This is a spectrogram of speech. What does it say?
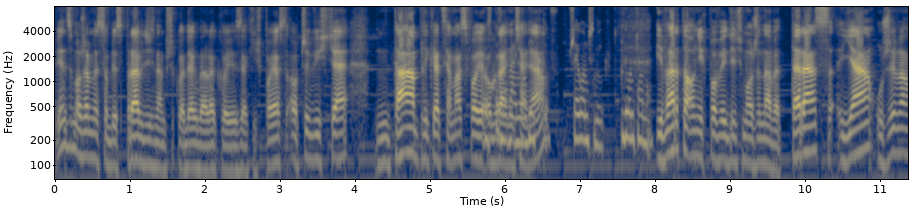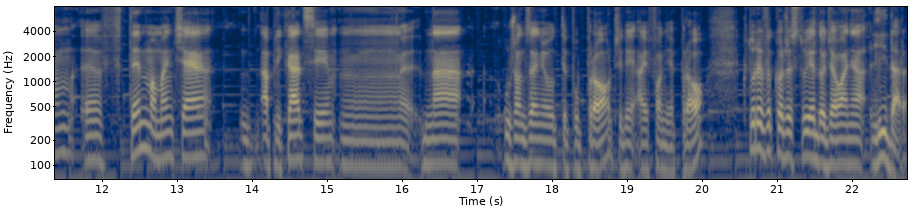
więc możemy sobie sprawdzić na przykład jak daleko jest jakiś pojazd. Oczywiście ta aplikacja ma swoje ograniczenia. Przełącznik włączony. I warto o nich powiedzieć może nawet teraz. Ja używam e, w tym momencie aplikacji mm, na urządzeniu typu Pro, czyli iPhone Pro, który wykorzystuje do działania LIDAR.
